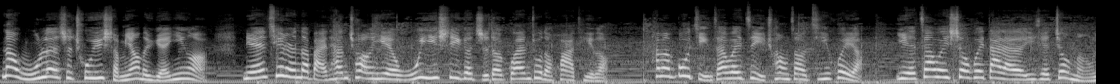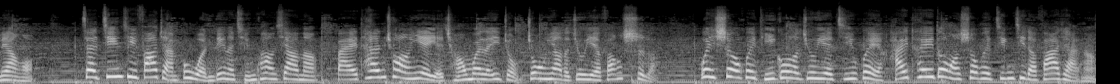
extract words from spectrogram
那无论是出于什么样的原因啊，年轻人的摆摊创业无疑是一个值得关注的话题了。他们不仅在为自己创造机会啊，也在为社会带来了一些正能量哦。在经济发展不稳定的情况下呢，摆摊创业也成为了一种重要的就业方式了，为社会提供了就业机会，还推动了社会经济的发展呢。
